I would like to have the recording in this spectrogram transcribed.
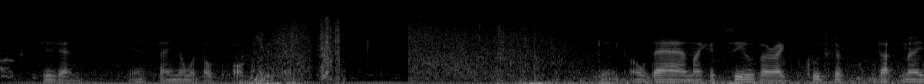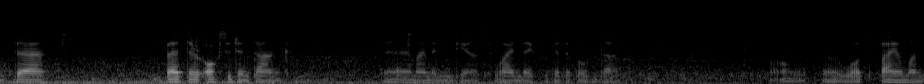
Oxygen. Yes, I know about oxygen. Okay. Oh damn! I had silver. I could have that made the better oxygen tank. Damn, I'm an idiot. Why did I forget about that? Oh, uh, what biome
